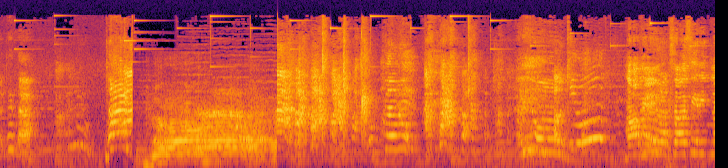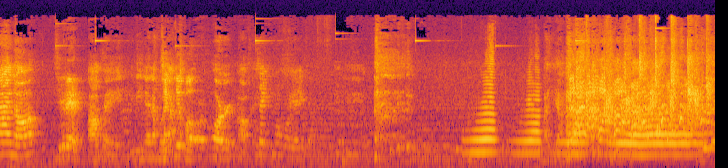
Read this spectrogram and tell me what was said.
Atat ah. Ano? Ah! Ano? Ang cute! Okay, so sirit na, no? Si Sirit. Okay, hindi na na kuya. Check niyo po. Or, or okay. Check mo kuya, ikaw. Mm-hmm. Ayan.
